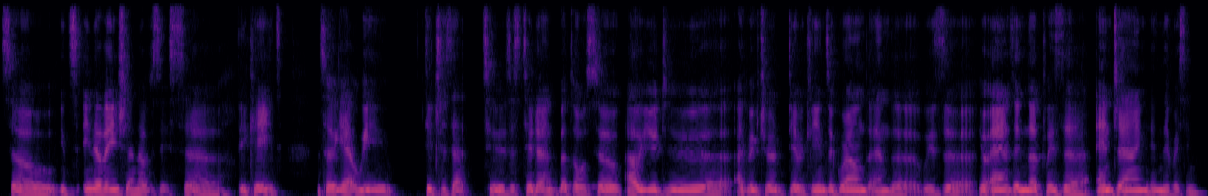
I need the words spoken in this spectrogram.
So it's innovation of this uh, decade. So yeah, we teaches that to the student, but also how you do uh, agriculture directly in the ground and uh, with uh, your hands and not with the engine and everything.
